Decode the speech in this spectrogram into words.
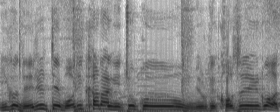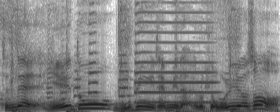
이거 내릴 때 머리카락이 조금 이렇게 거슬릴 것 같은데 얘도 무빙이 됩니다. 이렇게 올려서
